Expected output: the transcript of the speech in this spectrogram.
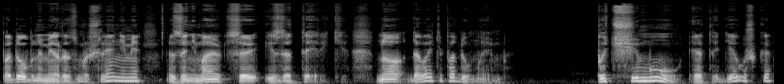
подобными размышлениями занимаются эзотерики. Но давайте подумаем, почему эта девушка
